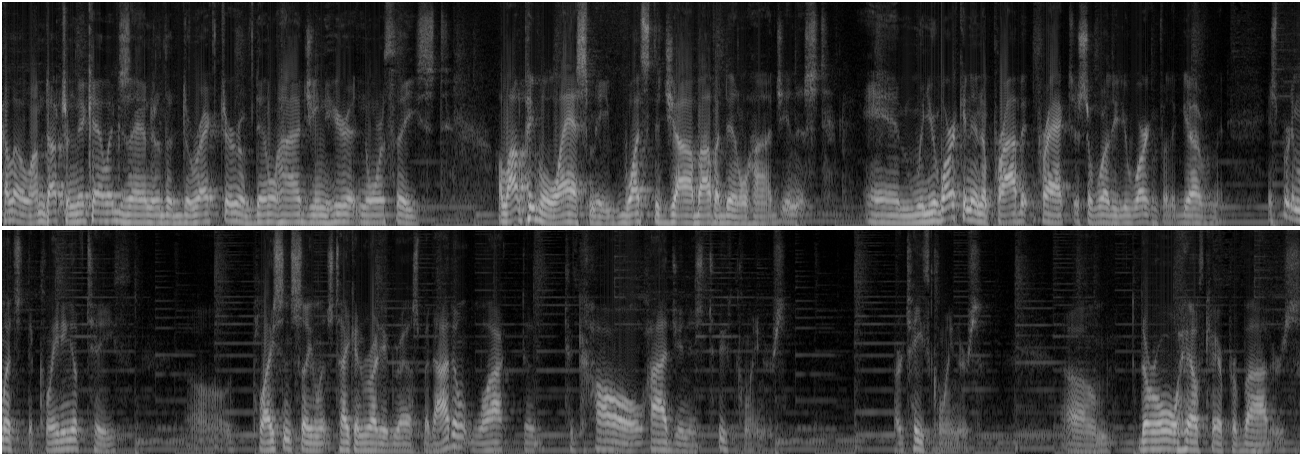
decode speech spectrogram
Hello, I'm Dr. Nick Alexander, the Director of Dental Hygiene here at Northeast. A lot of people will ask me, what's the job of a dental hygienist? And when you're working in a private practice or whether you're working for the government, it's pretty much the cleaning of teeth, uh, placing sealants, taking radiographs, but I don't like to, to call hygienists tooth cleaners or teeth cleaners. Um, they're oral health care providers.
